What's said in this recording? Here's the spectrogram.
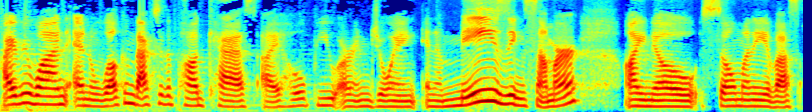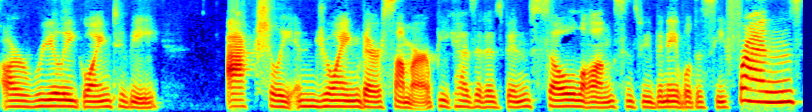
Hi, everyone, and welcome back to the podcast. I hope you are enjoying an amazing summer. I know so many of us are really going to be actually enjoying their summer because it has been so long since we've been able to see friends,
